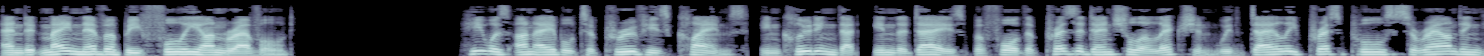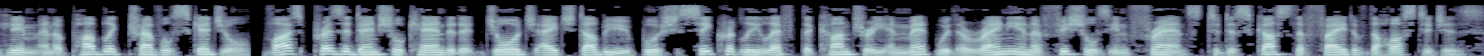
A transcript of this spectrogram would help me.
and it may never be fully unraveled." He was unable to prove his claims, including that, in the days before the presidential election with daily press pools surrounding him and a public travel schedule, vice presidential candidate George H. W. Bush secretly left the country and met with Iranian officials in France to discuss the fate of the hostages.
